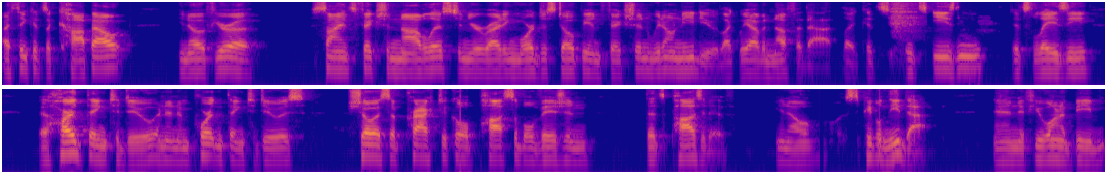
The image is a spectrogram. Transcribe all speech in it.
I think it's a cop out you know, if you're a science fiction novelist and you're writing more dystopian fiction, we don't need you. Like we have enough of that. Like it's it's easy, it's lazy. A hard thing to do and an important thing to do is show us a practical possible vision that's positive. You know, people need that. And if you want to be,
